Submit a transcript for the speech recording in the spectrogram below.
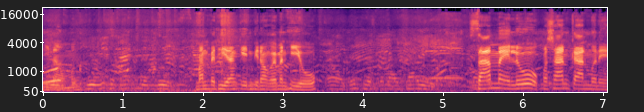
นี่หนังมึงมันไปทีอังกินพี่น้องเอ้ยมันหิวซ้ำไหมลูกประชานการมือนี้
